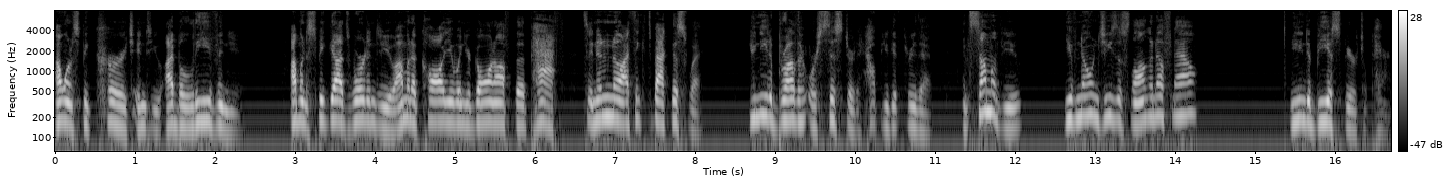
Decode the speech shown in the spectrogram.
I want to speak courage into you. I believe in you. I'm going to speak God's word into you. I'm going to call you when you're going off the path. Say, no, no, no, I think it's back this way. You need a brother or sister to help you get through that. And some of you, you've known Jesus long enough now, you need to be a spiritual parent.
